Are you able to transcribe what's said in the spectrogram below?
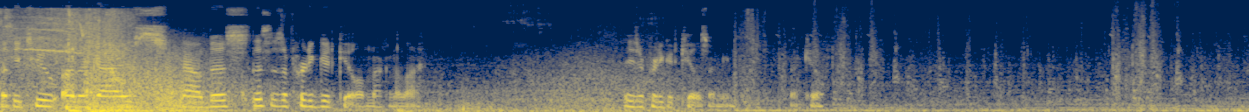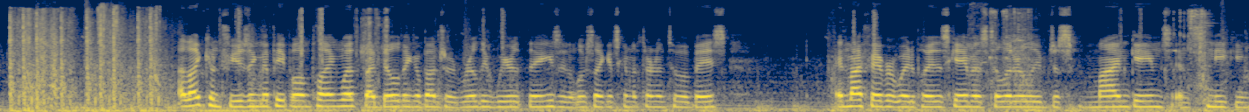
But the two other guys, now this, this is a pretty good kill, I'm not gonna lie. These are pretty good kills, I mean, that kill. I like confusing the people I'm playing with by building a bunch of really weird things and it looks like it's to turn into a base. And my favorite way to play this game is to literally just mind games and sneaking.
